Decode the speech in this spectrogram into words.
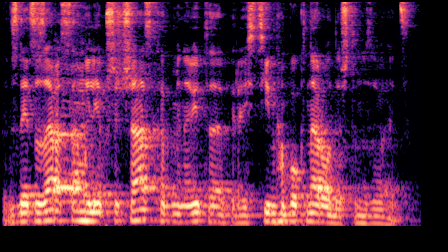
здаецца зараз самы лепшы час каб менавіта перайсці на бок народа што называется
